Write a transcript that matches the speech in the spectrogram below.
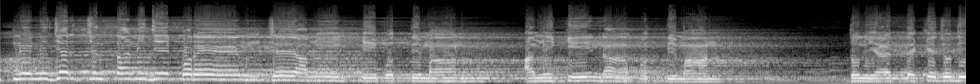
আপনি নিজের চিন্তা নিজে করেন যে আমি কি বুদ্ধিমান, আমি কি না বুদ্ধিমান। দুনিয়া থেকে যদি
